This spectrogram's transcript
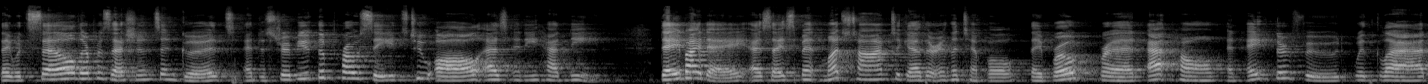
They would sell their possessions and goods and distribute the proceeds to all as any had need. Day by day, as they spent much time together in the temple, they broke bread at home and ate their food with glad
